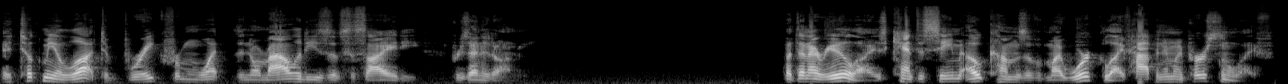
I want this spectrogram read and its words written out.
It took me a lot to break from what the normalities of society presented on me. But then I realized, can't the same outcomes of my work life happen in my personal life?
